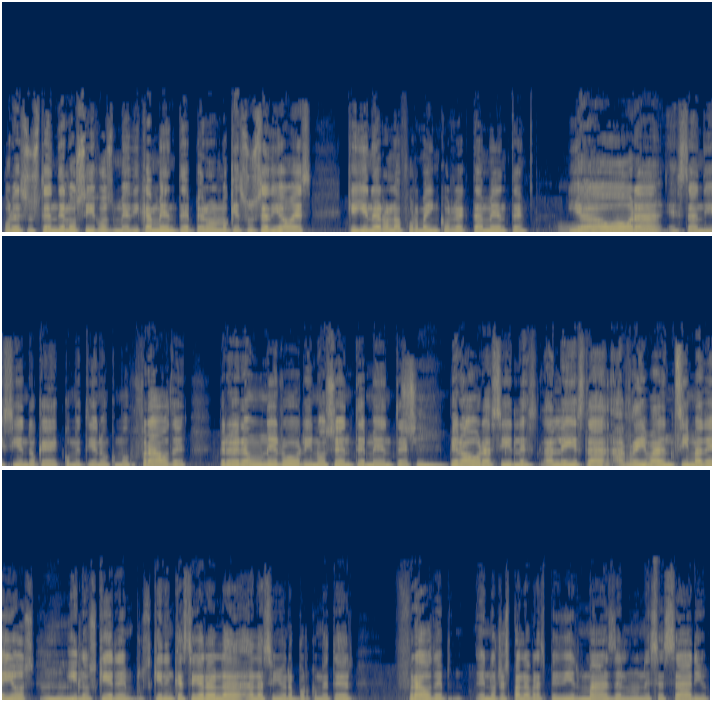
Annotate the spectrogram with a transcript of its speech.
por el sustento de los hijos médicamente, pero lo que sucedió es que llenaron la forma incorrectamente. Y ahora están diciendo que cometieron como fraude, pero era un error inocentemente. Pero ahora sí, les, la ley está arriba, encima de ellos y los quieren, pues quieren castigar a la, a la señora por cometer fraude. En otras palabras, pedir más de lo necesario.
